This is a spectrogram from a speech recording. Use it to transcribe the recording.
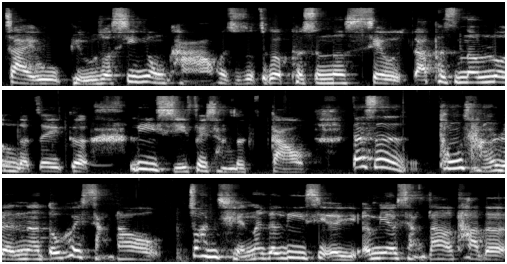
债务，比如说信用卡或者是这个 personal sales 啊 personal loan 的这个利息非常的高。但是通常人呢都会想到赚钱那个利息而已，而没有想到他的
